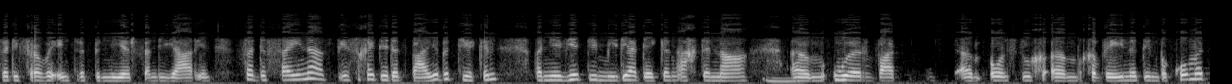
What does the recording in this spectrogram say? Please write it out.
vir die vroue entrepreneur van die jaar en vir Defyne as besigheid het dit baie beteken want jy weet die media dekking agterna um, oor wat um, ons toe um, gewen het en bekom het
